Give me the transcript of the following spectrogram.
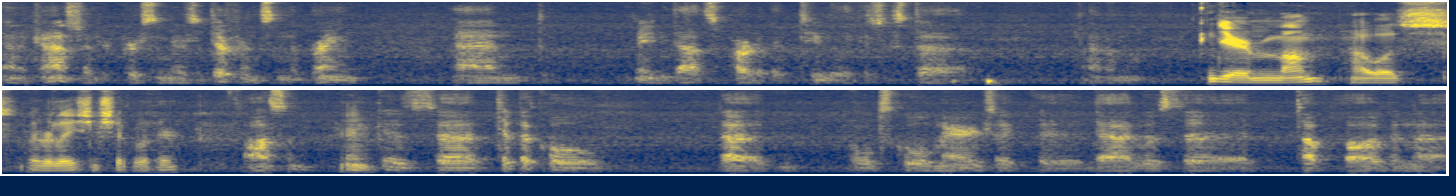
and a transgender person. There's a difference in the brain, and maybe that's part of it too. Like it's just, uh, I don't know. your mom, how was the relationship with her? awesome Yeah. because uh, typical uh, old school marriage like the dad was the tough love and the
